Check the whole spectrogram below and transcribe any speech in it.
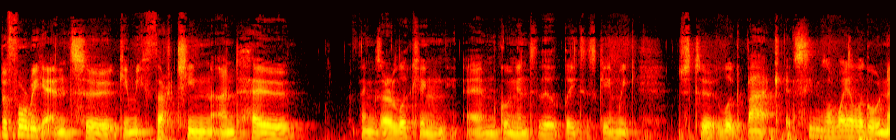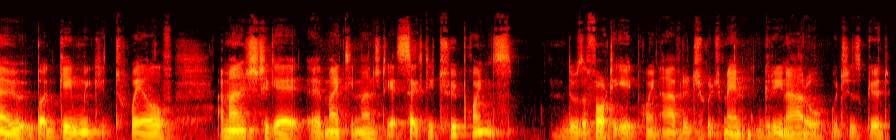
before we get into game week thirteen and how things are looking um, going into the latest game week. Just to look back, it seems a while ago now, but game week 12, I managed to get, uh, my team managed to get 62 points. There was a 48 point average, which meant green arrow, which is good.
